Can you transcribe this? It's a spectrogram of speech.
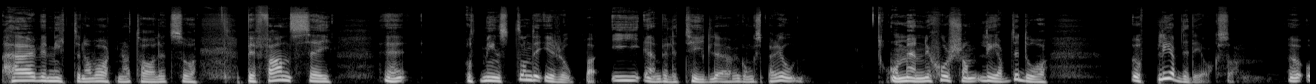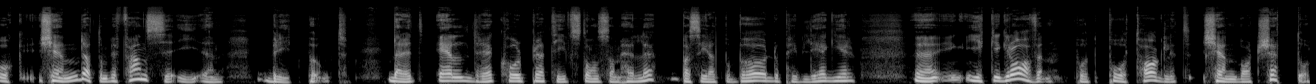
här vid mitten av 1800-talet så befann sig eh, åtminstone i Europa i en väldigt tydlig övergångsperiod. Och människor som levde då upplevde det också och kände att de befann sig i en brytpunkt där ett äldre korporativt ståndssamhälle baserat på börd och privilegier gick i graven på ett påtagligt kännbart sätt. Då.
